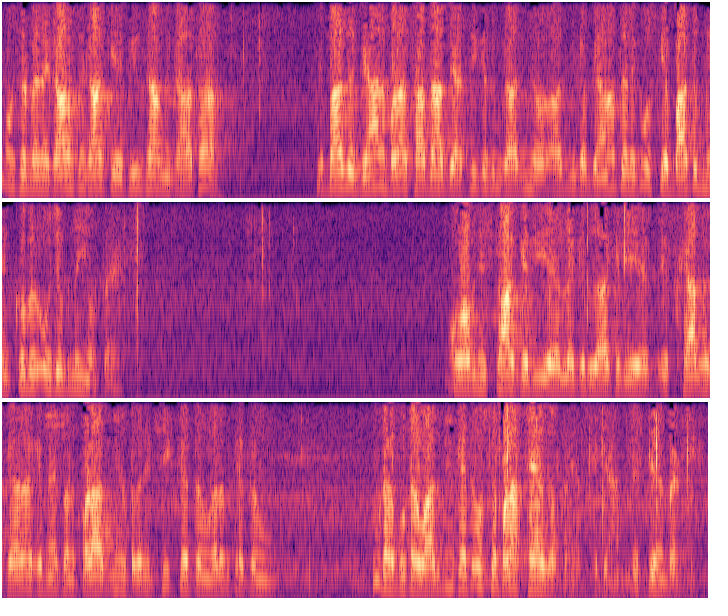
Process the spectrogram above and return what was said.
اس سے میں نے کہا، اس نے کہا کہ پیر صاحب نے کہا تھا کہ بعض بیان بڑا سادہ دیہاتی قسم کا آدمی آدمی کا بیان ہوتا ہے، لیکن اس کے بعد میں قبر عجب نہیں ہوتا ہے۔ اور اپنی اصلاح کے لیے، اللہ کی رضا کے لیے اس خیال سے کہہ رہا کہ میں تو بڑا آدمی ہوں، پتہ نہیں ٹھیک کہتا ہوں، غلط کہتا ہوں، ٹوٹا پھوٹا وہ آدمی کہتا ہوں اس سے بڑا فیض ہوتا ہے اس کے بیان، اس لیے میں بیٹھتا ہوں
